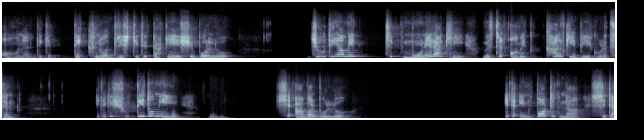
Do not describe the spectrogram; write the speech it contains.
অহনার দিকে তীক্ষ্ণ দৃষ্টিতে তাকিয়ে সে বলল, যদি আমি ঠিক মনে রাখি, মিস্টার অমিত খালকে বিয়ে করেছেন। এটা কি সত্যি তুমি? সে আবার বলল, এটা ইম্পর্টেন্ট না, সেটা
